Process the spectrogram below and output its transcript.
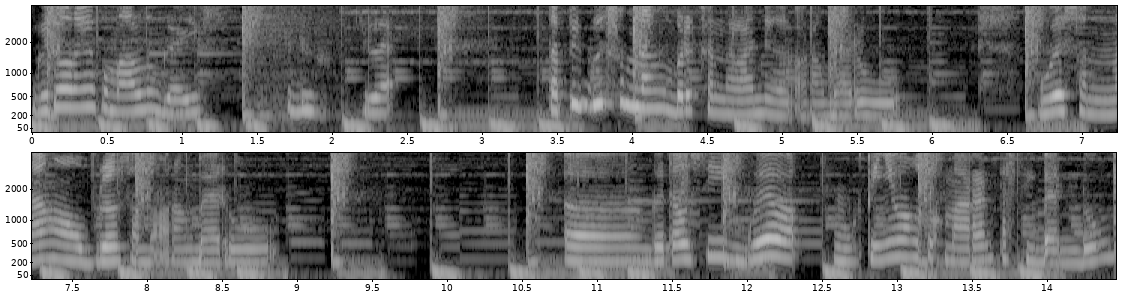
Gue tuh orangnya pemalu guys. Aduh gila. Tapi gue senang berkenalan dengan orang baru. Gue senang ngobrol sama orang baru. Uh, eh, gak tau sih gue buktinya waktu kemarin pas di Bandung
